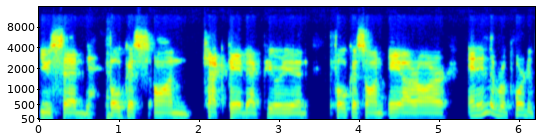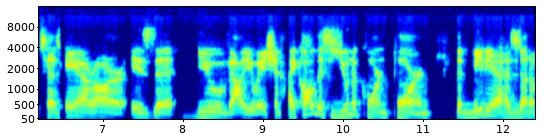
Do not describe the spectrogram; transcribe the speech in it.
You said focus on CAC payback period, focus on ARR. And in the report, it says ARR is the new valuation. I call this unicorn porn the media has done a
